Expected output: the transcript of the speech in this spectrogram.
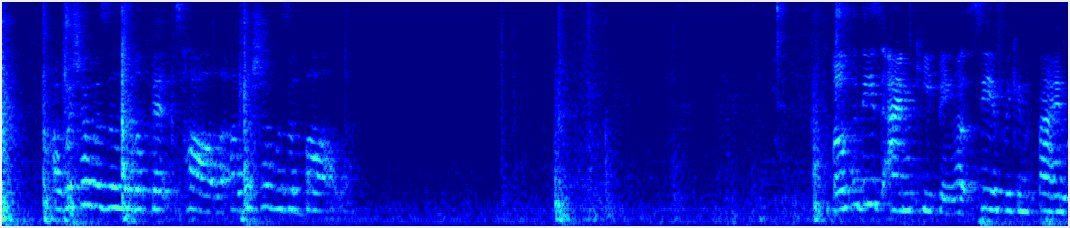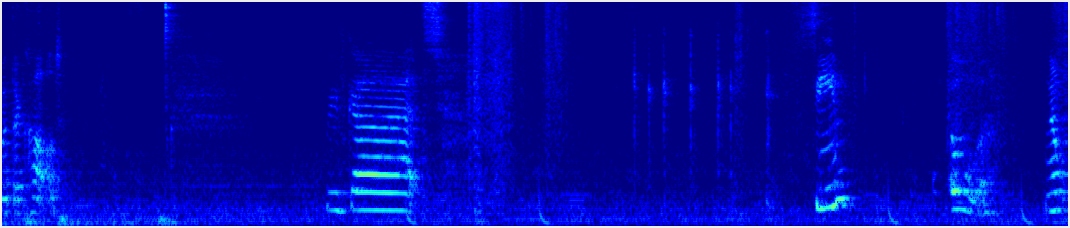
I wish I was a little bit taller. I wish I was a baller. Both of these I'm keeping. Let's see if we can find what they're called. We've got seam. Oh, nope.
